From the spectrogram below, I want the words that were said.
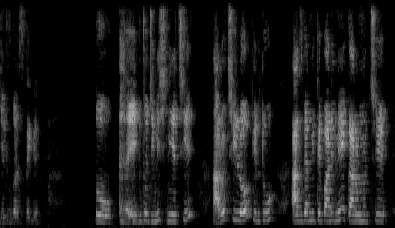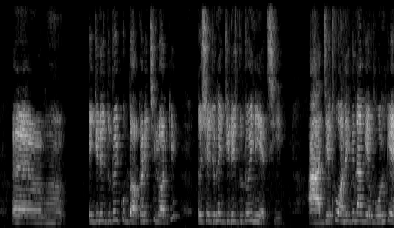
জেঠুর কাছ থেকে। তো এই দুটো জিনিস নিয়েছি। আরও ছিল কিন্তু আজকাল নিতে পারিনি, কারণ হচ্ছে এই জিনিস দুটোই খুব দরকারি ছিল আর কি। তো সেই জন্য জিনিস দুটোই নিয়েছি। আর জেঠু অনেকদিন আগে বোনকে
